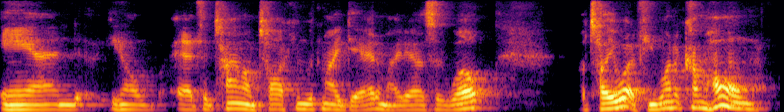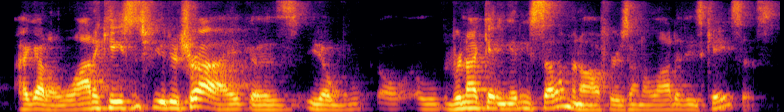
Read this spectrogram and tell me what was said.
And, you know, at the time I'm talking with my dad, and my dad said, Well, I'll tell you what, if you want to come home, I got a lot of cases for you to try because, you know, we're not getting any settlement offers on a lot of these cases.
